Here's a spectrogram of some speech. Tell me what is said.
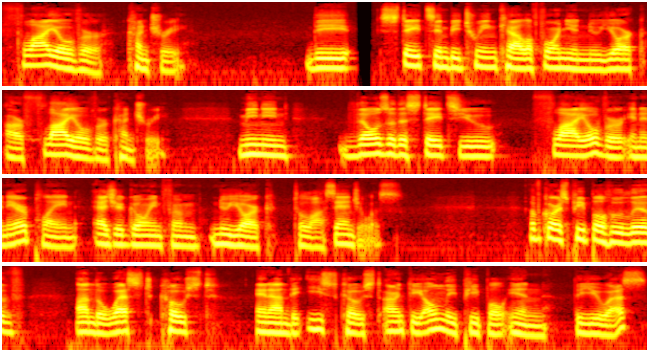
flyover country. The states in between California and New York are flyover country, meaning those are the states you fly over in an airplane as you're going from New York to Los Angeles. Of course, people who live on the West Coast and on the East Coast aren't the only people in the U.S.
